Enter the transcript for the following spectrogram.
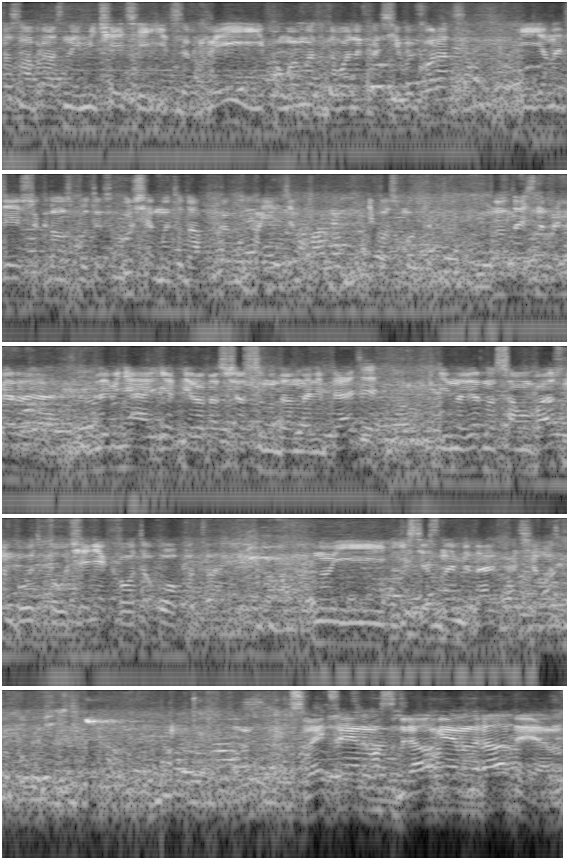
разнообразных мечетей и церквей, и, по-моему, это довольно красивый город, и я надеюсь, что когда у нас будет экскурсия, мы туда как бы поедем и посмотрим. Ну, то есть, например, для меня я первый раз участвую на данной Олимпиаде, и, наверное, самым важным будет получение какого-то опыта. Ну и, естественно, медаль хотелось бы получить. Sveicienamos draugiem un rādiem!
